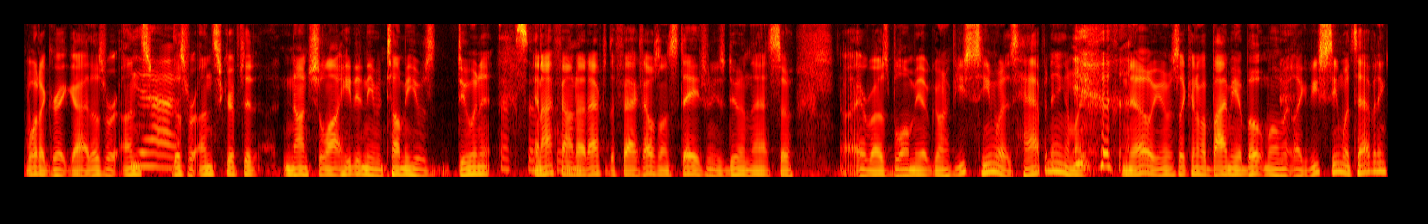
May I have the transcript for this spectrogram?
what a great guy. Those were uns- Yeah. those were unscripted, nonchalant. He didn't even tell me he was doing it. That's so and I cool. found out after the fact. I was on stage when he was doing that, so uh, everybody was blowing me up, going, "Have you seen what is happening?" I'm like, "No." You know, it's like kind of a buy me a boat moment. Like, have you seen what's happening?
